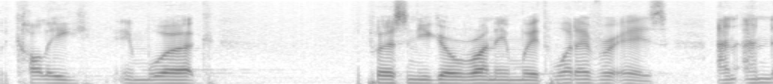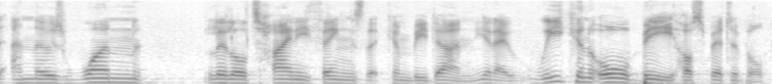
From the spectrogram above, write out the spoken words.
the colleague in work, the person you go running with, whatever it is. And, and, and those one little tiny things that can be done. You know, we can all be hospitable.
